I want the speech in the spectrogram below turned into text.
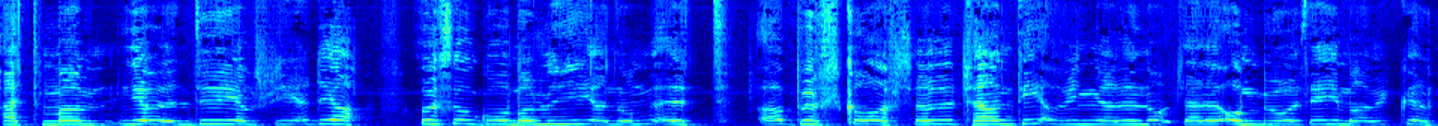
att man gör en drevkedja och så går man igenom ett buskage eller plantering eller något eller område i marken.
